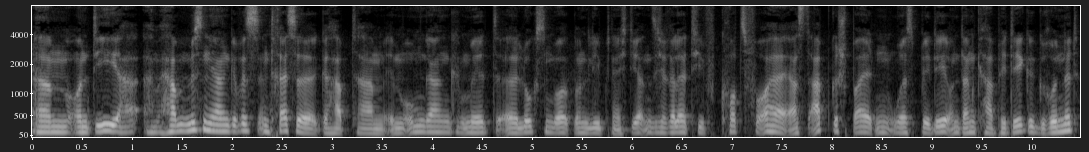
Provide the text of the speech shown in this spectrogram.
Ähm, und die haben, müssen ja ein gewisses Interesse gehabt haben im Umgang mit äh, Luxemburg und Liebknecht. Die hatten sich relativ kurz vorher erst abgespalten, USPD und dann KPD gegründet.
